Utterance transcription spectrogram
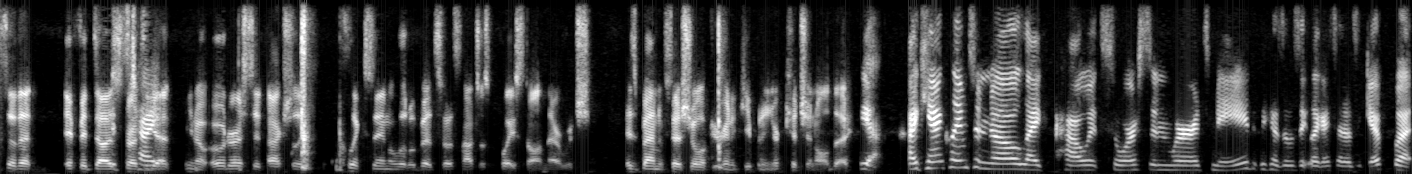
so that if it does It's start tight. to get you know odorous it actually clicks in a little bit so it's not just placed on there which is beneficial if you're going to keep it in your kitchen all day Yeah. I can't claim to know like how it's sourced and where it's made because it was like I said, it was a gift. But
